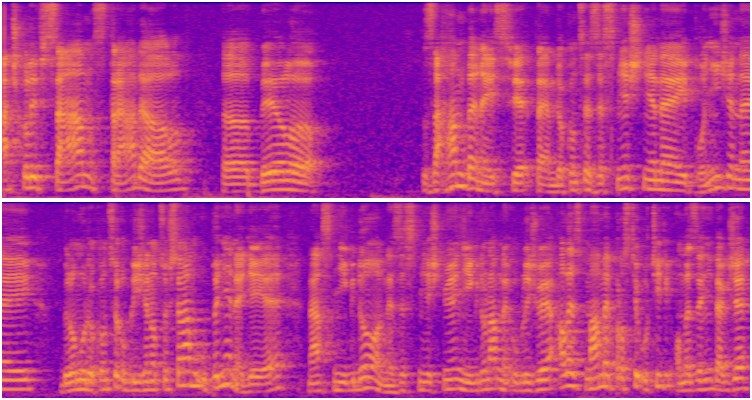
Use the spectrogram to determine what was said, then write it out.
ačkoliv sám strádal, eh, byl zahambený světem, dokonce zesměšněný, ponížený, bylo mu dokonce ublíženo, což se nám úplně neděje, nás nikdo nezesměšňuje, nikdo nám neubližuje, ale máme prostě určitý omezení, takže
